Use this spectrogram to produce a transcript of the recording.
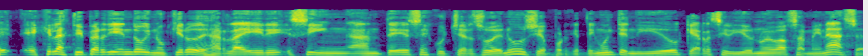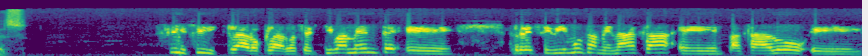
Eh, Es que la estoy perdiendo y no quiero dejarla ir sin antes escuchar su denuncia, porque tengo entendido que ha recibido nuevas amenazas. Sí, sí, claro, claro. Efectivamente, eh, recibimos amenaza eh, el pasado eh,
